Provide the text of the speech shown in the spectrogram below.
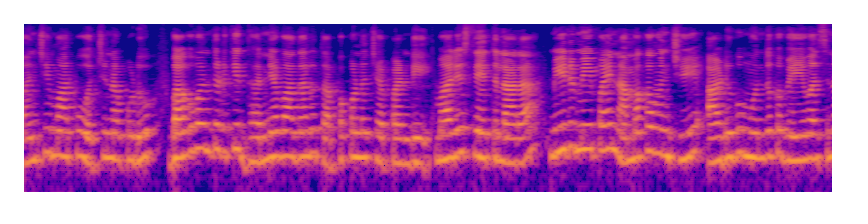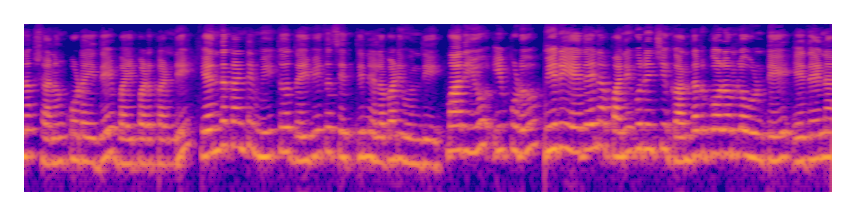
మంచి మార్పు వచ్చినప్పుడు భగవంతుడికి ధన్యవాదాలు తప్పకుండా చెప్పండి. మరియు స్నేహితులారా మీరు మీపై నమ్మకం ఉంచి అడుగు ముందుకు వేయవలసిన క్షణం కూడా ఇదే. భయపడకండి. ఎందుకంటే మీతో దైవిక శక్తి నిలబడి ఉంది. మరియు ఇప్పుడు మీరు ఏదైనా పని గురించి గందరగోళంలో ఉంటే ఏదైనా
